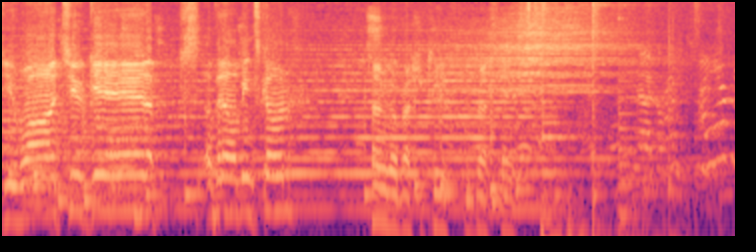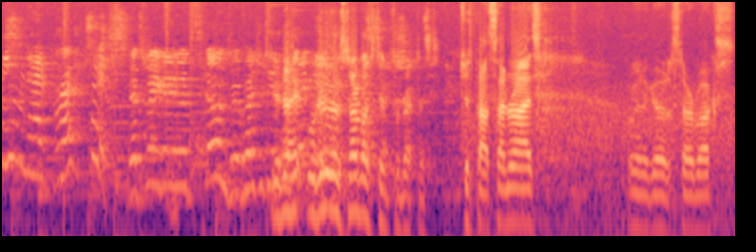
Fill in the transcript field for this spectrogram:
Do you want to get a, a vanilla bean scone? Time to go brush your teeth. Your breath stinks. Good night. with We're gonna go to Starbucks then for breakfast. Just about sunrise. We're gonna go to Starbucks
